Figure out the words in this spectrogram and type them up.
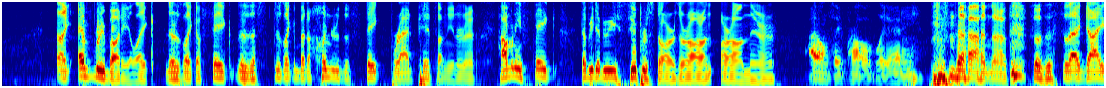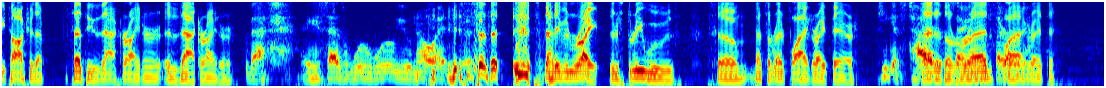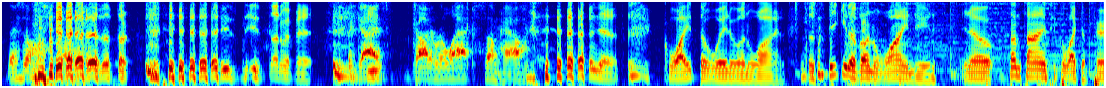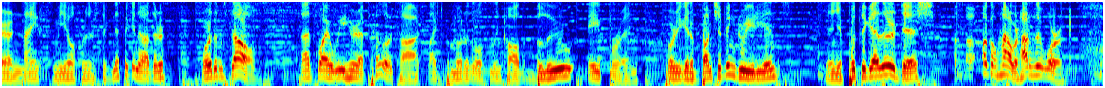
like everybody. Like there's like a fake. There's a there's like about hundreds of fake Brad Pitts on the internet. How many fake WWE superstars are on are on there? I don't think probably any. nah, no. So this so that guy you talked to that says he's Zack Ryder is Zack Ryder. That's he says woo woo, you know it. so that it's not even right. There's three woos. So that's a red flag right there. he gets tired. That is a red flag right there. There's only so the third. he's, he's done with it. the guy's got to relax somehow. yeah, it's quite the way to unwind. So speaking of unwinding, you know, sometimes people like to prepare a nice meal for their significant other or themselves. That's why we here at Pillow Talk like to promote a little something called Blue Apron. It's where you get a bunch of ingredients and you put together a dish. Uh, Uncle Howard, how does it work?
